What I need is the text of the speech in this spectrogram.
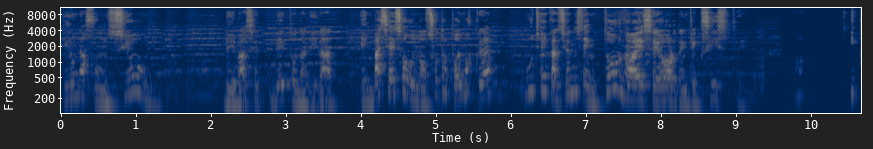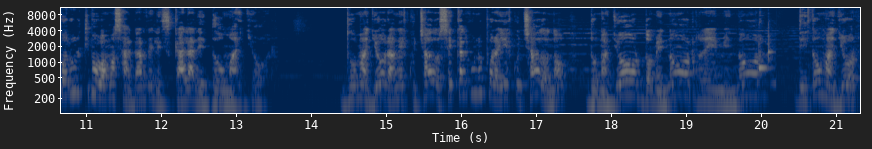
Tiene una función de base de tonalidad en base a eso nosotros podemos crear muchas canciones en torno a ese orden que existe. Y por último vamos a hablar de la escala de Do mayor. Do mayor, ¿han escuchado? Sé que alguno por ahí ha escuchado, ¿no? Do mayor, Do menor, Re menor. De Do mayor,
